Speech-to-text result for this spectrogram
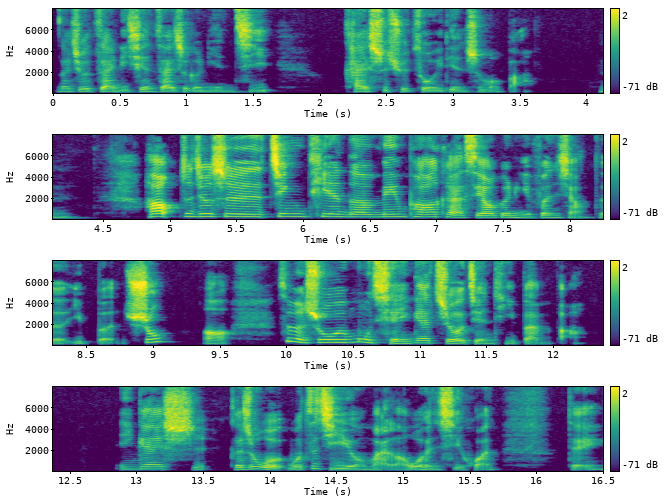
那就在你现在这个年纪开始去做一点什么吧。嗯，好，这就是今天的 Main Podcast 要跟你分享的一本书啊，哦。这本书目前应该只有简体版吧？应该是，可是我我自己也有买了，我很喜欢。对，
